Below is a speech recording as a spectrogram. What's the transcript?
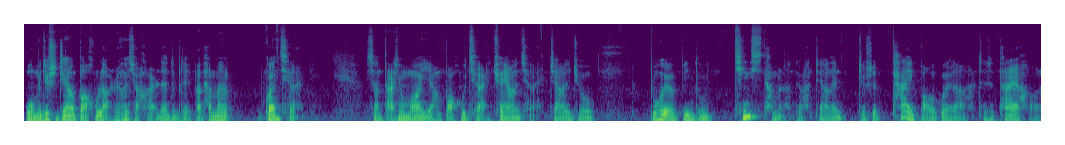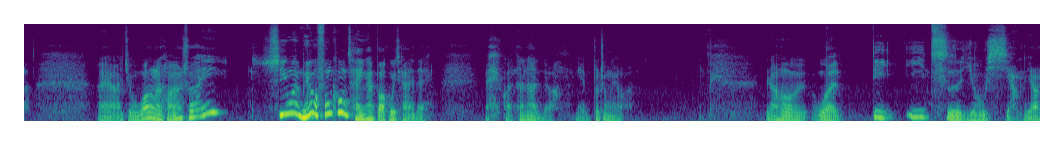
我们就是这样保护老人和小孩的，对不对？把他们关起来，像大熊猫一样保护起来、圈养起来，这样就不会有病毒侵袭他们了，对吧？这样的就是太宝贵了，真是太好了。哎呀，就忘了，好像说，哎，是因为没有风控才应该保护起来的。哎，管他呢，对吧？也不重要。然后我第一次有想要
